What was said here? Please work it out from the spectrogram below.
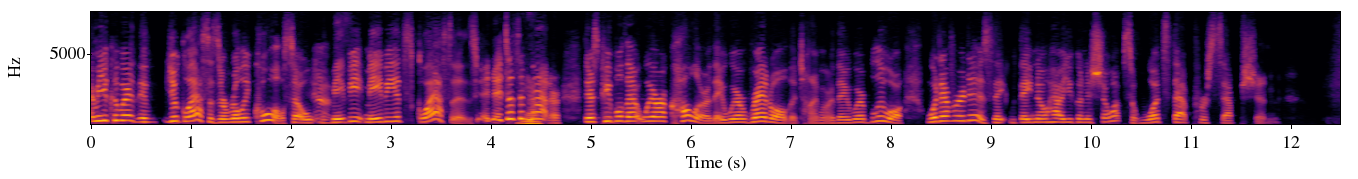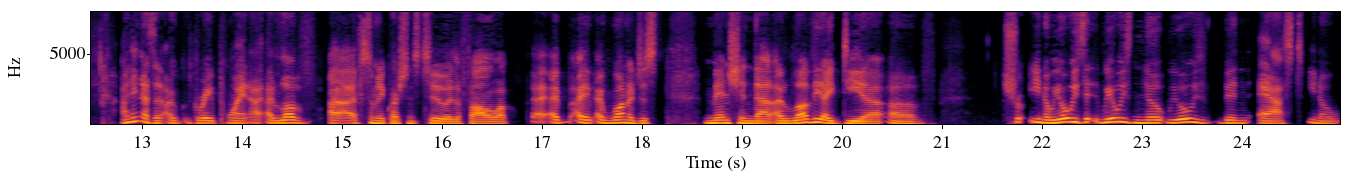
I mean, you could wear the, your glasses are really cool. So Yes. maybe maybe it's glasses. It, it doesn't Yeah. matter. There's people that wear a color. They wear red all the time, or they wear blue. All whatever it is, they they know how you're going to show up. So what's that perception? I think that's a, a great point. I, I love. I have so many questions too as a follow up. I I, I want to just mention that I love the idea of, tr- you know, we always we always know we always been asked, you know,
